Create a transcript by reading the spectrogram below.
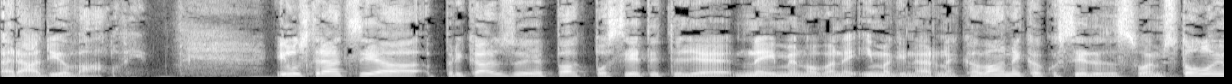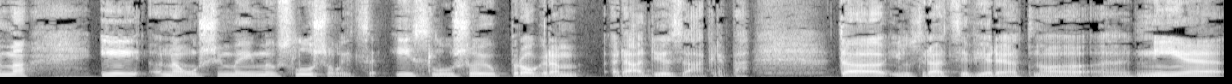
radio valovi. Ilustracija prikazuje pak posjetitelje neimenovane imaginarne kavane kako sjede za svojim stolovima i na ušima imaju slušalice i slušaju program Radio Zagreba. Ta ilustracija vjerojatno e, nije e,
